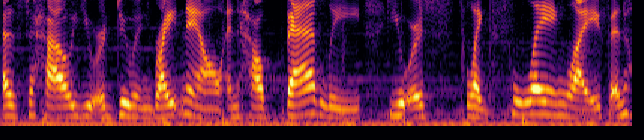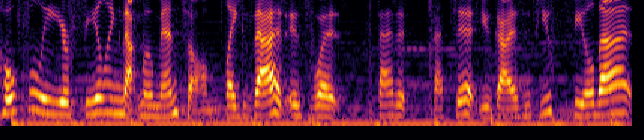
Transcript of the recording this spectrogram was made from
as to how you are doing right now and how badly you are like slaying life and hopefully you're feeling that momentum like that is what that that's it you guys if you feel that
